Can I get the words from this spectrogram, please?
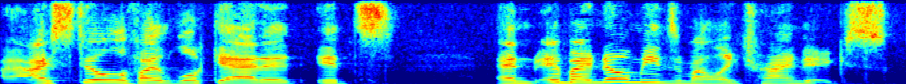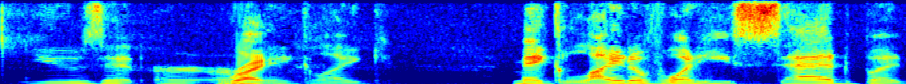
I still if I look at it, it's and and by no means am I like trying to excuse it or, or Right. make like make light of what he said, but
